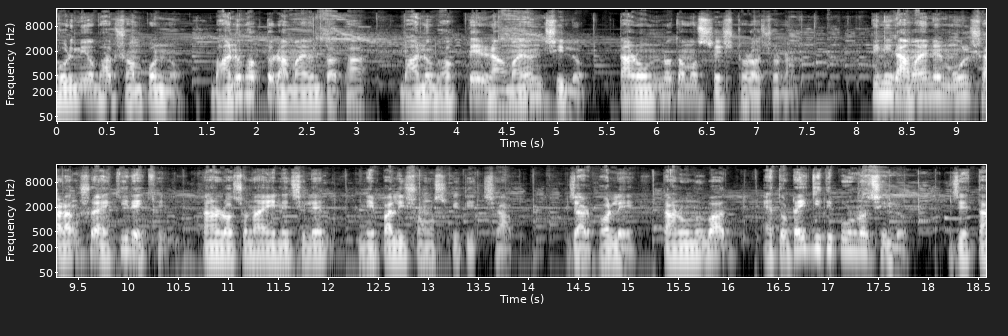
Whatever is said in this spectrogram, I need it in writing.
ধর্মীয় ভাব সম্পন্ন ভানুভক্ত রামায়ণ তথা ভানুভক্তের রামায়ণ ছিল তার অন্যতম শ্রেষ্ঠ রচনা। তিনি রামায়ণের মূল সারাংশ একই রেখে তাঁর রচনায় এনেছিলেন নেপালি সংস্কৃতির ছাপ, যার ফলে তার অনুবাদ এতটাই গীতিপূর্ণ ছিল যে তা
